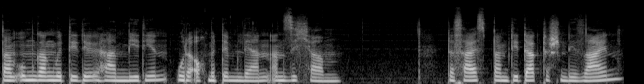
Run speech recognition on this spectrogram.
beim Umgang mit digitalen Medien oder auch mit dem Lernen an sich haben. Das heißt beim didaktischen Design,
